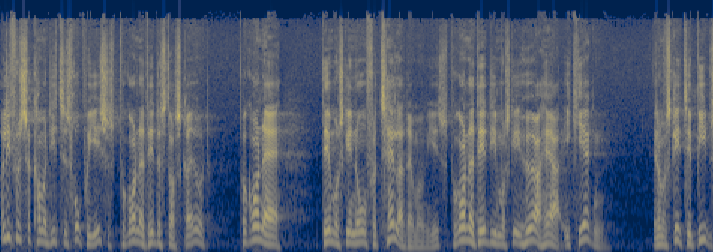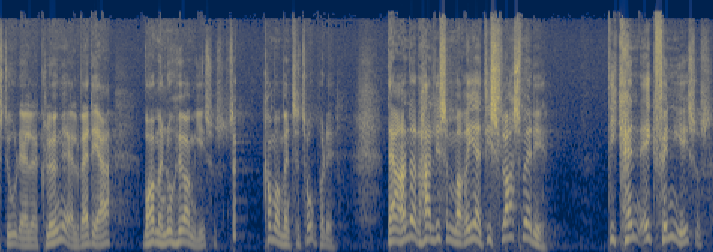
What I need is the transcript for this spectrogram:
og lige pludselig så kommer de til tro på Jesus på grund af det, der står skrevet. På grund af det, måske nogen fortæller dem om Jesus. På grund af det, de måske hører her i kirken. Eller måske til bibelstudie eller klønge, eller hvad det er, hvor man nu hører om Jesus. Så kommer man til tro på det. Der er andre, der har ligesom Maria, de slås med det. De kan ikke finde Jesus.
